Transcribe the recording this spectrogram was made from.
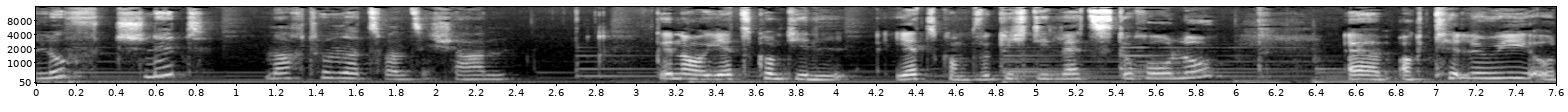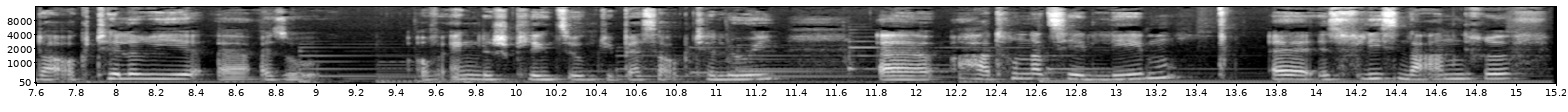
Luftschnitt macht 120 Schaden. Genau, jetzt kommt, die, jetzt kommt wirklich die letzte Holo. Ähm, Octillery oder Octillery, äh, also auf Englisch klingt es irgendwie besser, Octillery, äh, hat 110 Leben, äh, ist fließender Angriff.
